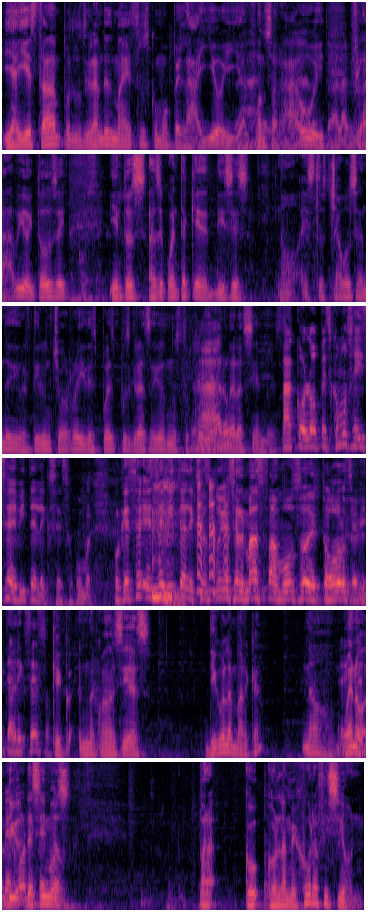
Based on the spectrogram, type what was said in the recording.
Y ahí estaban pues los grandes maestros como Pelayo y Alfonso Arau claro, y. Flavio y todos ahí. Y entonces haz de cuenta que dices, no, estos chavos se han de divertir un chorro y después pues gracias a Dios nos tocó Claro. andar haciendo esto. Paco López, ¿cómo se dice evita el exceso? ¿Cómo- Porque ese, ese evita el exceso tuyo es el más famoso de todos los evita el exceso. Que cuando decías, ¿digo la marca? No, Este, bueno, digo- decimos, para, co- con la mejor afición,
